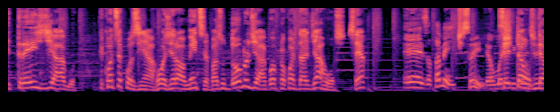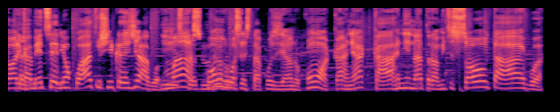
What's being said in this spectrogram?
e três de água. Porque quando você cozinha arroz, geralmente você faz o dobro de água para a quantidade de arroz, certo? É, exatamente, isso aí. É uma Cê- então, de... teoricamente, seriam quatro xícaras de água. Isso, Mas, como durar. você está cozinhando com a carne, a carne naturalmente solta água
